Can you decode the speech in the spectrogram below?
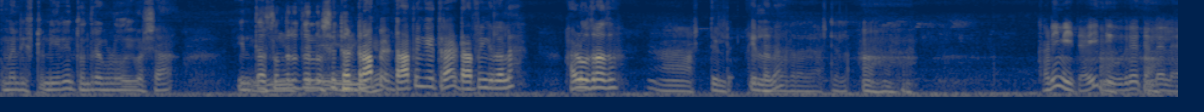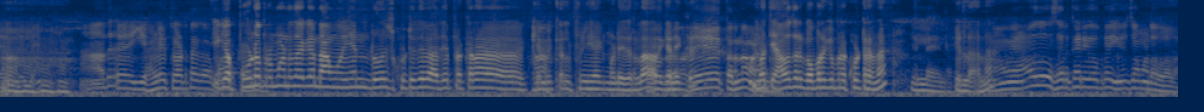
ಆಮೇಲೆ ಇಷ್ಟು ನೀರಿನ ತೊಂದರೆಗಳು ಈ ವರ್ಷ. ಇಂಥ ಸಂದರ್ಭದಲ್ಲೂ ಸಹಿತ ಡ್ರಾಪ್ ಡ್ರಾಪಿಂಗ್ ಐತ್ರಾ? ಡ್ರಾಪಿಂಗ್ ಇಲ್ಲಲ್ಲ? ಹಳ್ಳು ಉದ್ರದು? ಅದು ಅಷ್ಟಿಲ್ಲ ರೀ ಇಲ್ಲಲ್ಲ ಅಷ್ಟಿಲ್ಲ. ಹಾಂ ಹಾಂ ಹಾಂ. ಕಡಿಮೆ ಐತೆ ಐತಿ ಉದ್ರೆ ತಲೆ ಆದರೆ ಈ ಹಳೆ ತೋಟದಾಗ ಈಗ ಪೂರ್ಣ ಪ್ರಮಾಣದಾಗ ನಾವು ಏನು ರೋಜ್ ಕೊಟ್ಟಿದ್ದೇವೆ ಅದೇ ಪ್ರಕಾರ ಕೆಮಿಕಲ್ ಫ್ರೀ ಆಗಿ ಮಾಡಿದ್ರಲ್ಲ ಆರ್ಗ್ಯಾನಿಕ್ ಮತ್ತೆ ಯಾವ್ದಾರ ಗೊಬ್ಬರ ಗೊಬ್ಬರ ಕೊಟ್ರನ? ಇಲ್ಲ ಇಲ್ಲ. ಇಲ್ಲ ಅಲ್ಲ? ನಾವು ಯಾವುದು ಸರ್ಕಾರಿ ಗೊಬ್ಬರ ಯೂಸ್ ಮಾಡಲ್ಲ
